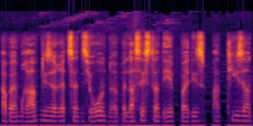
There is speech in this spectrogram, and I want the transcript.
Aber im Rahmen dieser Rezension äh, belasse ich es dann eben bei diesem Anteasern.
